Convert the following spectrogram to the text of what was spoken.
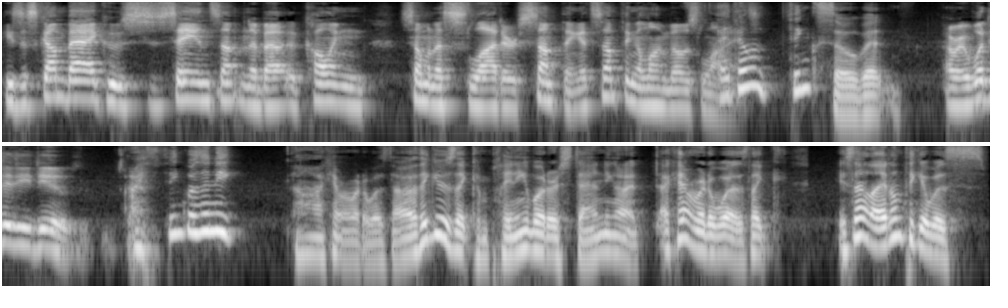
He's a scumbag who's saying something about calling someone a slut or something. It's something along those lines. I don't think so, but All right, what did he do? I think wasn't he? Oh, I can't remember what it was now. I think he was like complaining about her standing on it. I can't remember what it was. Like it's not. I don't think it was.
